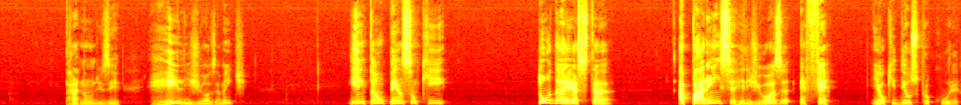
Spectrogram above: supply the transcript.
para não dizer religiosamente, e então pensam que toda esta aparência religiosa é fé e é o que Deus procura.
